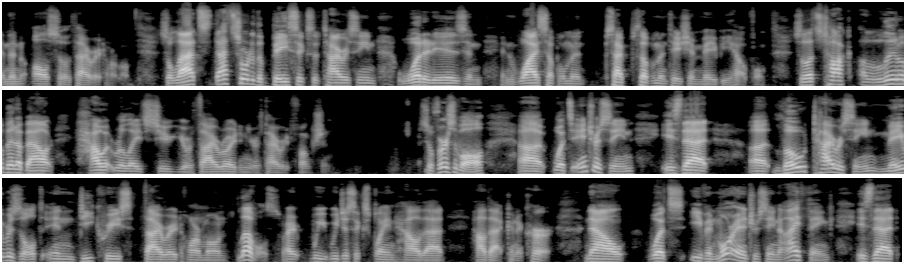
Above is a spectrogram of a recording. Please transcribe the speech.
and then also thyroid hormone. So that's that's sort of the basics of tyrosine, what it is and, and why supplement supplementation may be helpful. So let's talk a little bit about how it relates to your thyroid and your thyroid function. So first of all, uh, what's interesting is that uh, low tyrosine may result in decreased thyroid hormone levels, right? We, we just explained how that, how that can occur. Now, what's even more interesting, I think, is that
